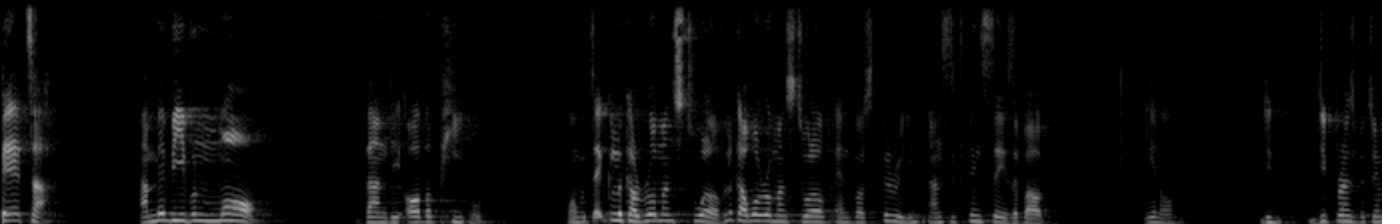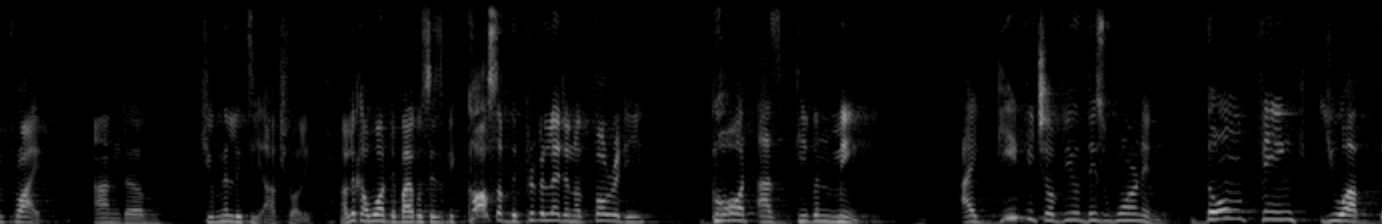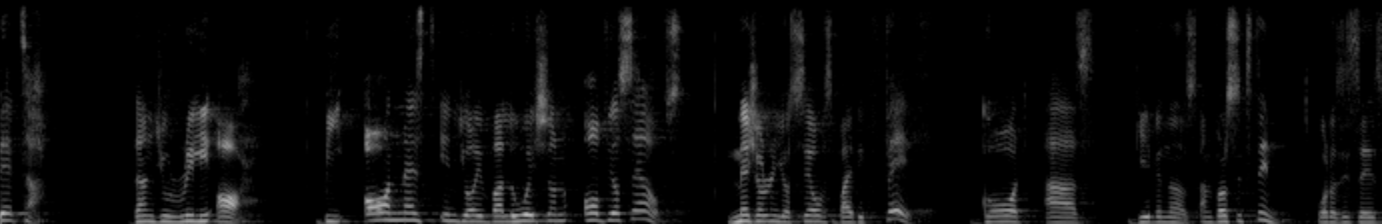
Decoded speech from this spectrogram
better, and maybe even more than the other people. When we take a look at Romans 12, look at what Romans 12 and verse 3 and 16 says about, you know, the difference between pride and um, humility, actually. Now, look at what the Bible says because of the privilege and authority God has given me, I give each of you this warning. Don't think you are better than you really are. Be honest in your evaluation of yourselves, measuring yourselves by the faith God has given us. And verse 16, what does it say?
